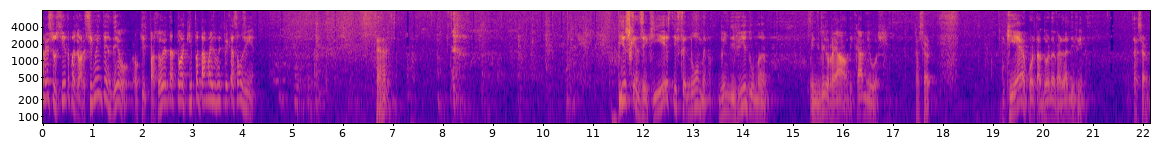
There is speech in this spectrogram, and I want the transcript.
ressuscita para dizer, olha, se não entendeu o que passou, eu estou aqui para dar mais uma explicaçãozinha. Entendeu? Isso quer dizer que este fenômeno do indivíduo humano, o indivíduo real, de carne e osso, tá certo? Que é o portador da verdade divina, tá certo?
